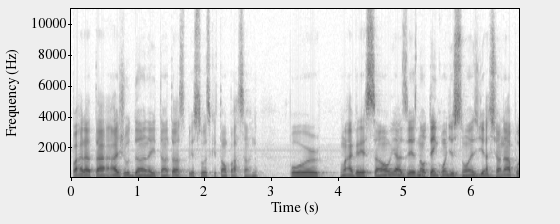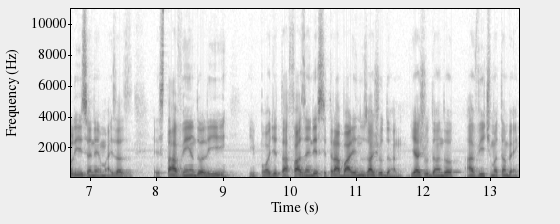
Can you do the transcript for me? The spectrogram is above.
para estar tá ajudando aí tanto as pessoas que estão passando por uma agressão e às vezes não tem condições de acionar a polícia, né? Mas as, está vendo ali e pode estar tá fazendo esse trabalho e nos ajudando e ajudando a vítima também.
